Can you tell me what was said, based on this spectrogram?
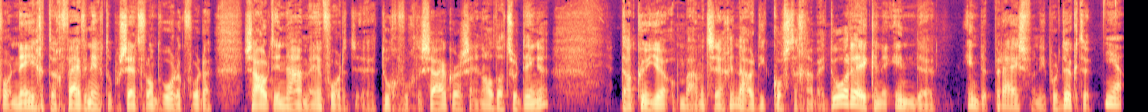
voor 90, 95 procent verantwoordelijk voor de zoutinname en voor de uh, toegevoegde suikers en al dat soort dingen. Dan kun je op een bepaald moment zeggen, nou die kosten gaan wij doorrekenen in de, in de prijs van die producten. Ja.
